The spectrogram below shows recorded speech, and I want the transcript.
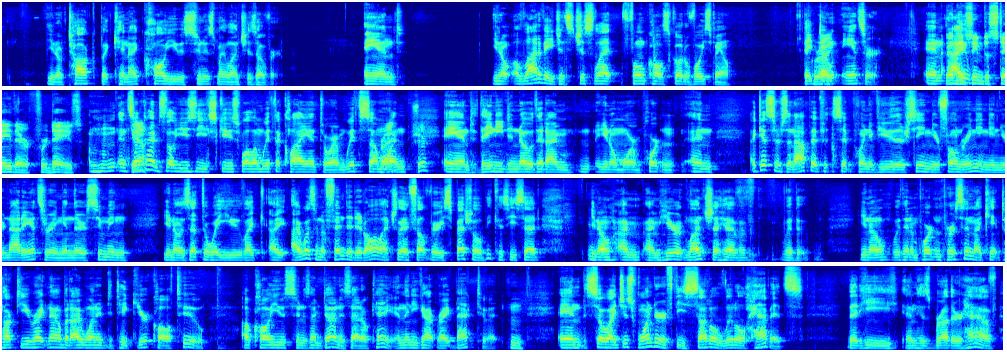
you know, talk, but can I call you as soon as my lunch is over? And, you know, a lot of agents just let phone calls go to voicemail. They Right. don't answer. And Then I they seem to stay there for days. Mhm. And sometimes they'll use the excuse, well, I'm with a client or I'm with someone, sure. and they need to know that I'm, you know, more important. And I guess there's an opposite point of view. They're seeing your phone ringing and you're not answering, and they're assuming, you know, is that the way you like? I, I wasn't offended at all. Actually, I felt very special because he said, you know, I'm I'm here at lunch. I have with, a, you know, with an important person. I can't talk to you right now, but I wanted to take your call too. I'll call you as soon as I'm done. Is that okay? And then he got right back to it. Hmm. And so I just wonder if these subtle little habits that he and his brother have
